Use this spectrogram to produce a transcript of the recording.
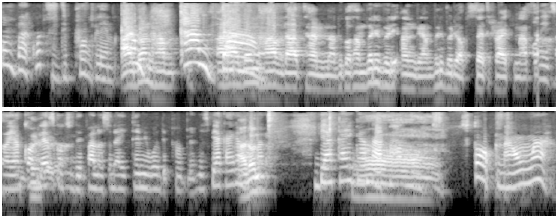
Come back. What is the problem? I don't have Calm down. I don't have that time now because I'm very, very angry. I'm very, very upset right now. Wait, so yeah, come. very, Let's very go to the palace so that you tell me what the problem is. Biakaiga I don't- parlor. Biakaiga na Ah. Stop now.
